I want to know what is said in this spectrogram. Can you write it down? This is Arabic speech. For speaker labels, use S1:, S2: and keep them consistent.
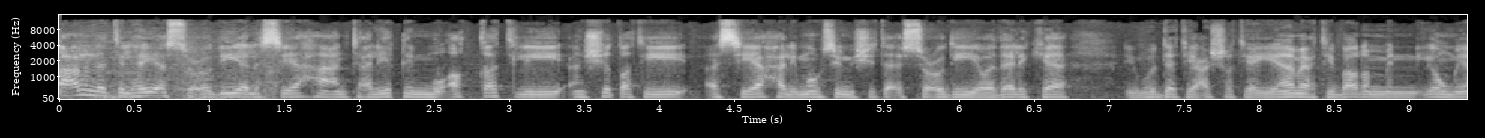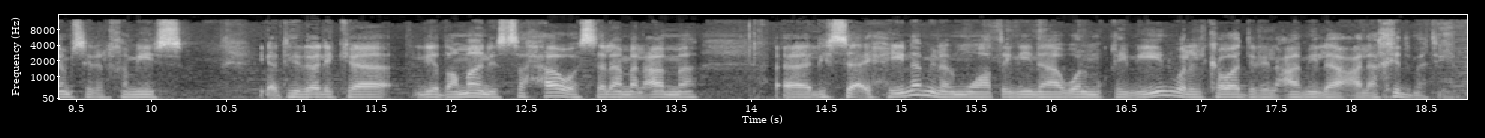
S1: أعلنت الهيئة السعودية للسياحة عن تعليق مؤقت لأنشطة السياحة لموسم الشتاء السعودية وذلك لمدة عشرة أيام اعتبارا من يوم أمس للخميس يأتي ذلك لضمان الصحة والسلامة العامة آه، للسائحين من المواطنين والمقيمين وللكوادر العاملة على خدمتهم.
